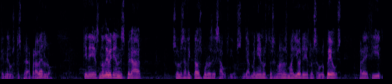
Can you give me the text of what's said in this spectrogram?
tendremos que esperar para verlo. Quienes no deberían esperar son los afectados por los desahucios. Ya han venido nuestros hermanos mayores, los europeos, para decir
